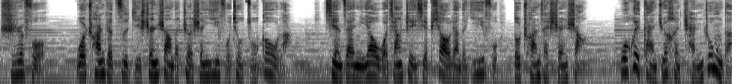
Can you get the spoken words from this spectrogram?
师傅，我穿着自己身上的这身衣服就足够了，现在你要我将这些漂亮的衣服都穿在身上，我会感觉很沉重的，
